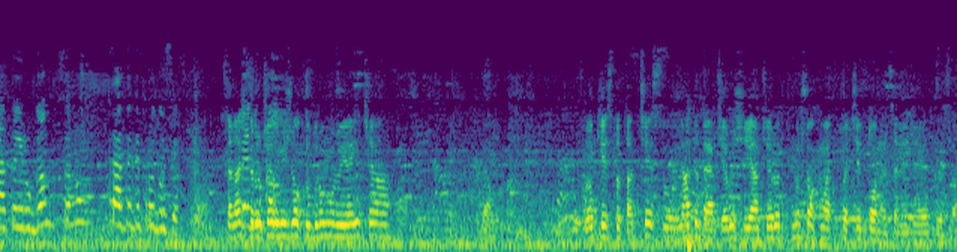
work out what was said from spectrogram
dacă îi rugăm să nu tragă de produse. Să lași Pentru căruciorul în că- mijlocul drumului aici, da. Blochezi tot accesul, atât am cerut și am cerut, nu știu acum pe ce ton înțelege dânsa.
